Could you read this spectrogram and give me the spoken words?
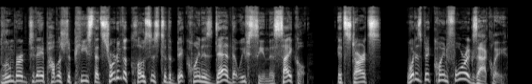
Bloomberg today published a piece that's sort of the closest to the Bitcoin is dead that we've seen this cycle. It starts What is Bitcoin for exactly?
